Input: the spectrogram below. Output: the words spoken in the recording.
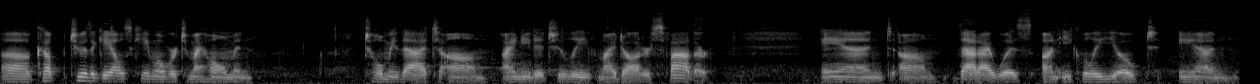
uh, couple, two of the gals came over to my home and told me that um, I needed to leave my daughter's father and um, that I was unequally yoked. And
